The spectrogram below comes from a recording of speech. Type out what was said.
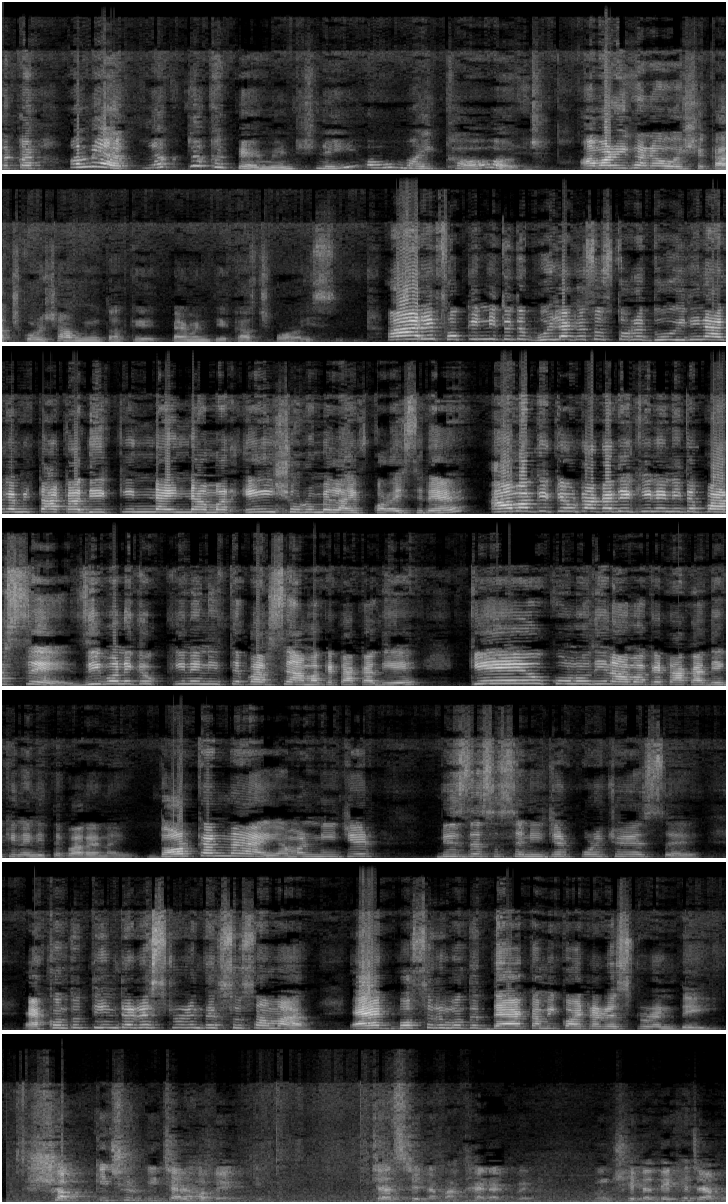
টাকা আমি এক লাখ টাকা পেমেন্ট নেই ও মাই গড আমার এখানে ও এসে কাজ করেছে, আমিও তাকে পেমেন্ট দিয়ে কাজ করাইছি। আরে ফকিন্নি, তুই তো ভুইলা গেছিস, তোরে দুই দিন আগে আমি টাকা দিয়ে কিনাই না আমার এই শোরুমে লাইভ করাইছি রে। আমাকে কেউ টাকা দিয়ে কিনে নিতে পারছে, জীবনে কেউ কিনে নিতে পারছে আমাকে টাকা দিয়ে। কেউ কোনোদিন আমাকে টাকা দিয়ে কিনে নিতে পারে নাই। দরকার নাই, আমার নিজের বিজনেস আছে, নিজের পরিচয় আছে। এখন তো তিনটা রেস্টুরেন্ট দেখছোস আমার। এক বছরের মধ্যে দেখ আমি কয়টা রেস্টুরেন্ট দেই। সবকিছুর বিচার হবে জাস্ট এটা মাথায় রাখবেন। এবং সেটা দেখে যাব।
